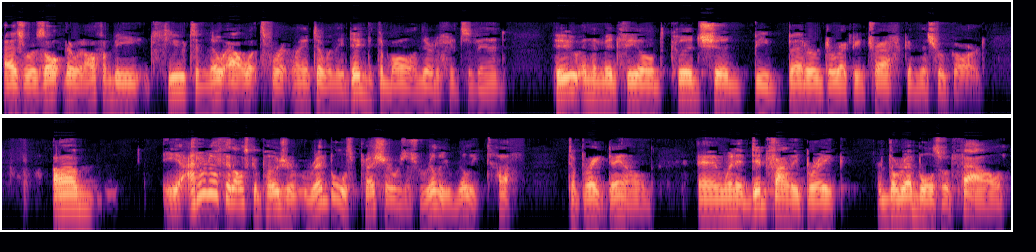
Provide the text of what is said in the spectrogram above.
As a result, there would often be few to no outlets for Atlanta when they did get the ball in their defensive end. Who in the midfield could, should be better directing traffic in this regard? Um, yeah, I don't know if they lost composure. Red Bull's pressure was just really, really tough to break down. And when it did finally break, the Red Bulls would foul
